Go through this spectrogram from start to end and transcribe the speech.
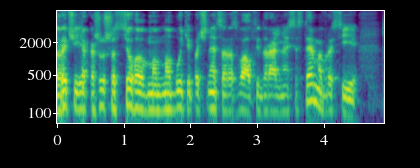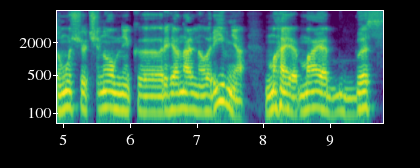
До речі, я кажу, що з цього мабуть і почнеться розвал федеральної системи в Росії, тому що чиновник е, регіонального рівня має має без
